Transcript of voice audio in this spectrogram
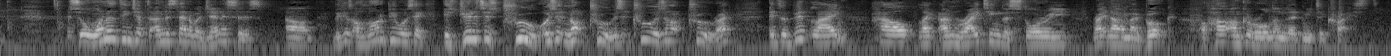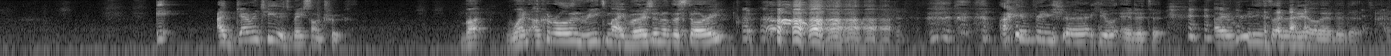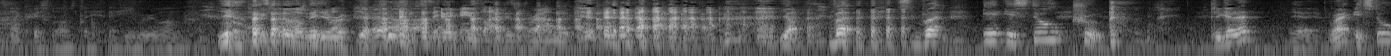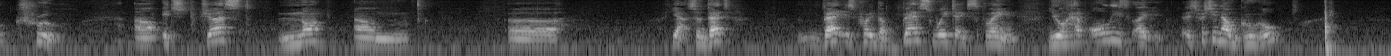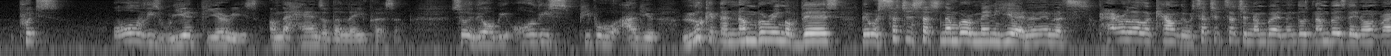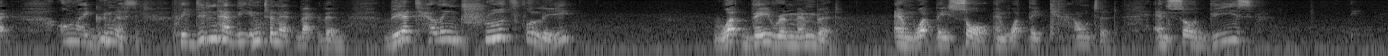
so one of the things you have to understand about Genesis, um, because a lot of people say, is Genesis true or is it not true? Is it true or is it not true? Right? It's a bit like how, like, I'm writing the story right now in my book of how Uncle Roland led me to Christ. It, I guarantee you, it's based on truth. But when Uncle Roland reads my version of the story, I'm pretty sure he'll edit it. I'm pretty certain he'll edit it. That's why Chris loves the, the Hebrew one. Yeah, that's why I love the as Hebrew. well. Yeah. Because everything in his life is grounded. yeah, but but it is still true. Do you get it? Yeah, yeah. Right? It's still true. Uh, it's just not. Um, uh, yeah. So that's that is probably the best way to explain. You'll have all these like, especially now Google puts all of these weird theories on the hands of the layperson. So there will be all these people who argue, look at the numbering of this. There was such and such number of men here, and then in a parallel account there was such and such a number, and then those numbers they don't write. Oh my goodness, they didn't have the internet back then. They're telling truthfully what they remembered, and what they saw, and what they counted. And so these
